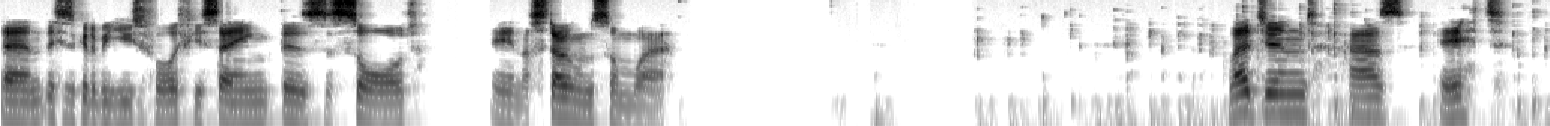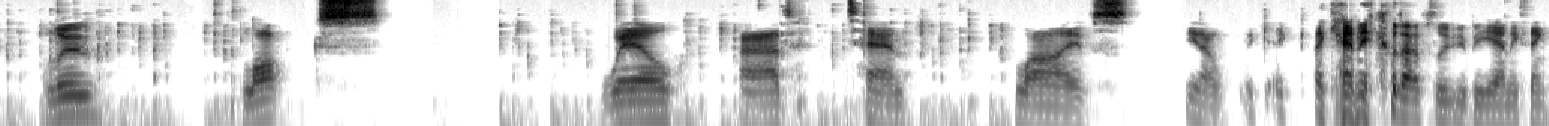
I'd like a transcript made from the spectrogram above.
then this is going to be useful if you're saying there's a sword in a stone somewhere. Legend has it. Blue blocks will add 10 lives. You know, again, it could absolutely be anything.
